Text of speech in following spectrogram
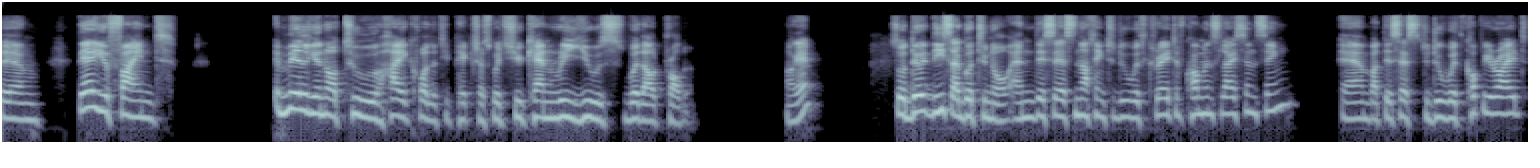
um, there you find a million or two high quality pictures which you can reuse without problem. Okay. So th these are good to know. And this has nothing to do with Creative Commons licensing, um, but this has to do with copyright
